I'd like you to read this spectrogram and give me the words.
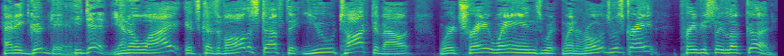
had a good game. He did. Yep. You know why? It's because of all the stuff that you talked about where Trae Waynes, when Rhodes was great, previously looked good.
